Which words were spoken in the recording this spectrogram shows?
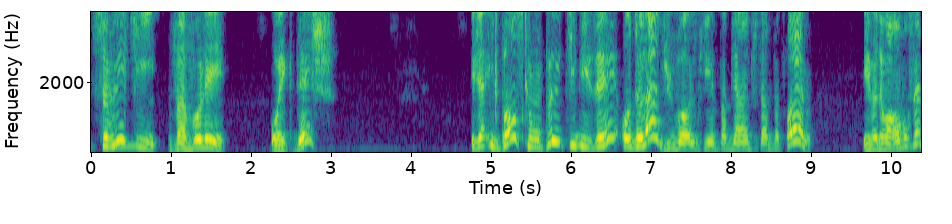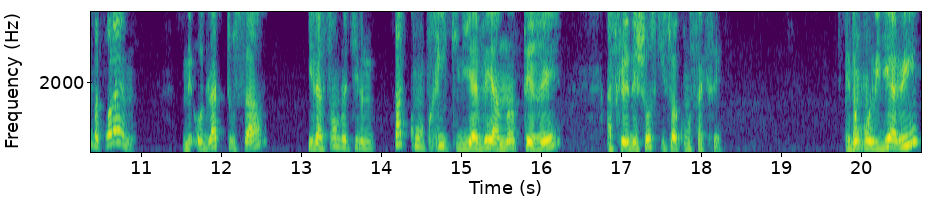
Celui qui va voler au Ekdesh, eh bien, il pense qu'on peut utiliser au-delà du vol qui est pas bien et tout ça, pas de problème. Il va devoir rembourser, pas de problème. Mais au-delà de tout ça, il a semble-t-il pas compris qu'il y avait un intérêt à ce qu'il y ait des choses qui soient consacrées. Et donc on lui dit à lui,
